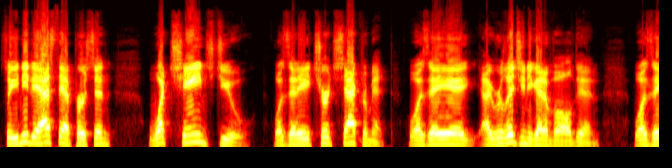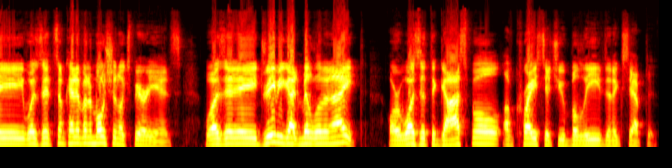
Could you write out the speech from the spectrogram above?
So you need to ask that person, what changed you? Was it a church sacrament? Was it a, a religion you got involved in? Was a was it some kind of an emotional experience? Was it a dream you got in the middle of the night? Or was it the gospel of Christ that you believed and accepted?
